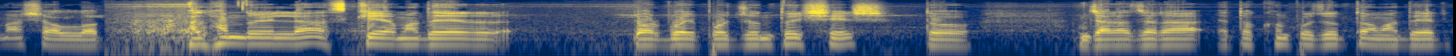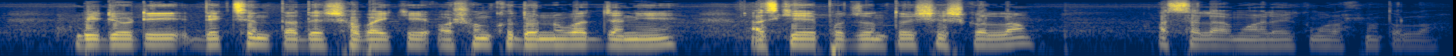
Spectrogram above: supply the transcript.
মাশাআল্লাহ। আলহামদুলিল্লাহ আজকে আমাদের পর্ব এ পর্যন্তই শেষ। তো যারা যারা এতক্ষণ পর্যন্ত আমাদের ভিডিওটি দেখছেন তাদের সবাইকে অসংখ্য ধন্যবাদ জানিয়ে আজকে এ পর্যন্তই শেষ করলাম। আসসালামু আলাইকুম রহমতুল্লাহ।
